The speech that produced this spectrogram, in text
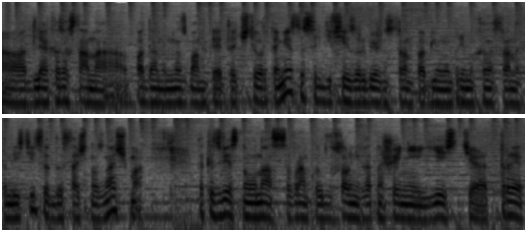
А, для Казахстана, по данным Нацбанка, это четвертое место среди всех зарубежных стран по объему прямых иностранных инвестиций. Достаточно значимо. Как известно, у нас в рамках двусторонних отношений есть э, трек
